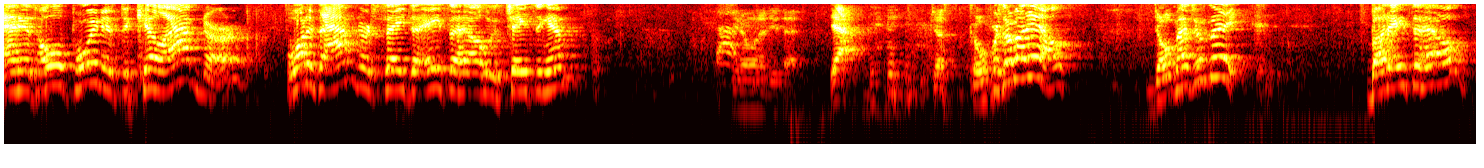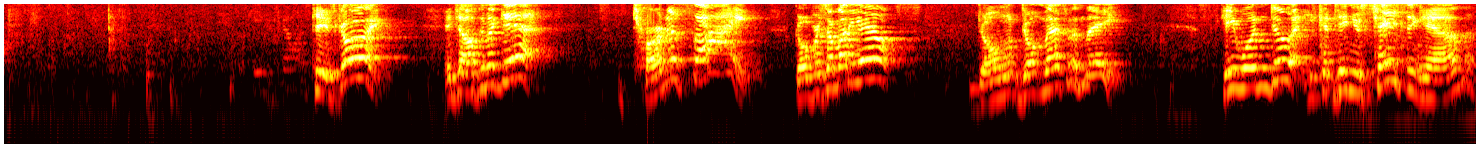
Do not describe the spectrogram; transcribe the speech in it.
And his whole point is to kill Abner. What does Abner say to Asahel who's chasing him? You don't want to do that. Yeah. Just go for somebody else. Don't mess with me. But Asahel keeps going. keeps going. He tells him again, turn aside. Go for somebody else. Don't don't mess with me. He wouldn't do it. He continues chasing him.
